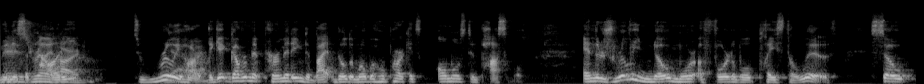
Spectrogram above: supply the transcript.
municipality, it's really hard, it's really yeah. hard. To get government permitting to buy, build a mobile home park, it's almost impossible. And there's really no more affordable place to live. So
